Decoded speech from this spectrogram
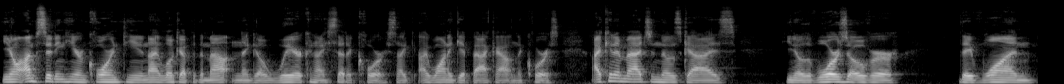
you know, I'm sitting here in quarantine and I look up at the mountain and I go, where can I set a course? Like I want to get back out in the course. I can imagine those guys. You know, the war's over, they've won,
